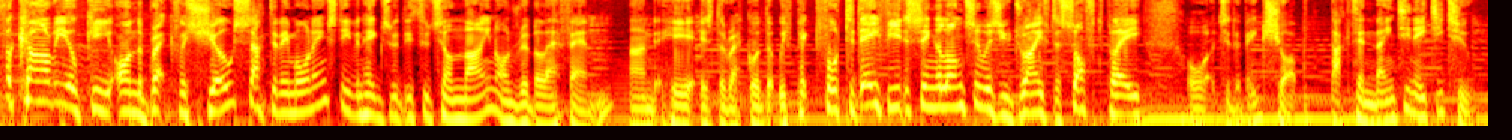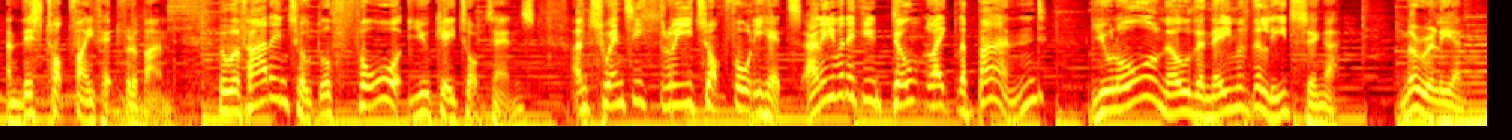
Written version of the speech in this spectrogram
for karaoke on The Breakfast Show Saturday morning. Stephen Higgs with you through till 9 on Ribble FM. And here is the record that we've picked for today for you to sing along to as you drive to Soft Play or to the Big Shop back to 1982. And this top five hit for a band who have had in total four UK top 10s and 23 top 40 hits. And even if you don't like the band, you'll all know the name of the lead singer, Marillion.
